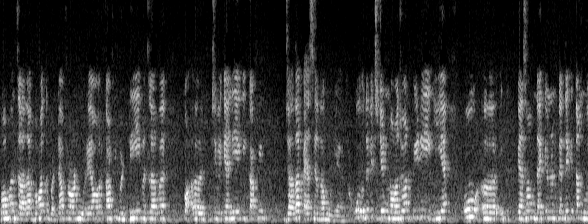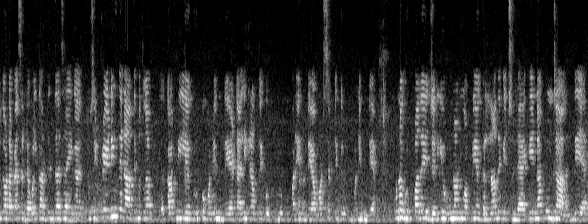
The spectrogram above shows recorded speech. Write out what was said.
ਬਹੁਤ ਜ਼ਿਆਦਾ, ਬਹੁਤ ਵੱਡਾ ਫਰਾਡ ਹੋ ਰਿਹਾ ਔਰ ਕਾਫੀ ਵੱਡੀ, ਮਤਲਬ ਜਿਵੇਂ ਕਹਿ ਲਈਏ ਕਿ ਕਾਫੀ ਜ਼ਿਆਦਾ ਪੈਸਿਆਂ ਦਾ ਹੋ ਰਿਹਾ ਹੈਗਾ। ਉਹ ਉਹਦੇ ਵਿੱਚ ਜਿਹੜੀ ਨੌਜਵਾਨ ਪੀੜ੍ਹੀ ਹੈਗੀ ਹੈ ਉਹ ਇੱਕ ਪੈਸਾ ਹੁੰਦਾ ਕਿ ਉਹਨਾਂ ਨੂੰ ਕਹਿੰਦੇ ਕਿ ਤੁਹਾਨੂੰ ਤੁਹਾਡਾ ਪੈਸਾ ਡਬਲ ਕਰ ਦਿੱਤਾ ਜਾਏਗਾ। ਤੁਸੀਂ ਟ੍ਰੇਡਿੰਗ ਦੇ ਨਾਂ ਤੇ ਮਤਲਬ ਕਾਫੀ ਗਰੁੱਪ ਬਣੇ ਹੁੰਦੇ ਆ। ਟੈਲੀਗ੍ਰਾਮ ਤੇ ਗਰੁੱਪ ਬਣੇ ਹੁੰਦੇ ਆ, WhatsApp ਤੇ ਗਰੁੱਪ ਬਣੇ ਹੁੰਦੇ ਆ। ਉਹਨਾਂ ਗਰੁੱਪਾਂ ਦੇ ਜ਼ਰੀਏ ਉਹਨਾਂ ਨੂੰ ਆਪਣੀਆਂ ਗੱਲਾਂ ਦੇ ਵਿੱਚ ਲੈ ਕੇ ਇਹਨਾਂ ਕੋਲ ਜਾ ਲੈਂਦੇ ਆ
